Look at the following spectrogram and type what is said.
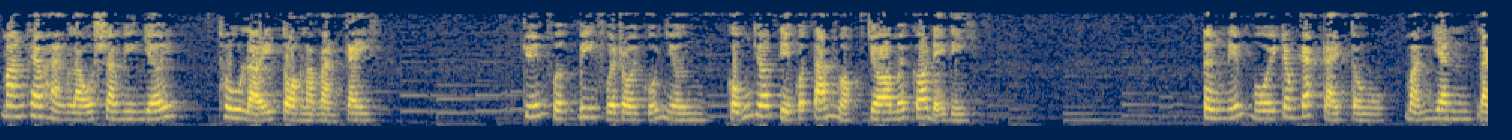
mang theo hàng lậu sang biên giới, thu lợi toàn là vàng cây. Chuyến vượt biên vừa rồi của Nhường cũng do tiền của Tám Ngọt cho mới có để đi. Từng nếm mùi trong các trại tù, mệnh danh là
